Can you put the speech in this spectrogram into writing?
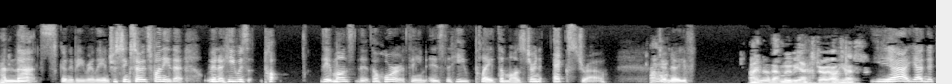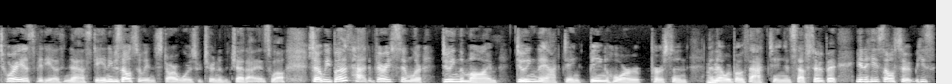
And that's going to be really interesting. So it's funny that, you know, he was, the monster, the, the horror theme is that he played the monster in Xtro. Oh. I don't know if I know that movie Xtro. Oh yes. Yeah, yeah, notorious video nasty, and he was also in Star Wars: Return of the Jedi as well. So we both had a very similar doing the mime, doing the acting, being a horror person, and mm-hmm. now we're both acting and stuff. So, but you know, he's also he's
